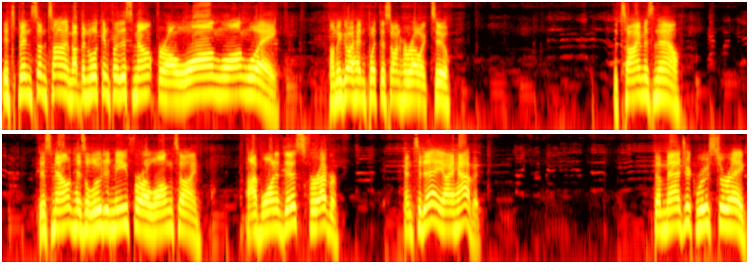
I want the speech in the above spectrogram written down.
It's been some time. I've been looking for this mount for a long, long way. Let me go ahead and put this on heroic, too. The time is now. This mount has eluded me for a long time. I've wanted this forever. And today I have it. The magic rooster egg.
